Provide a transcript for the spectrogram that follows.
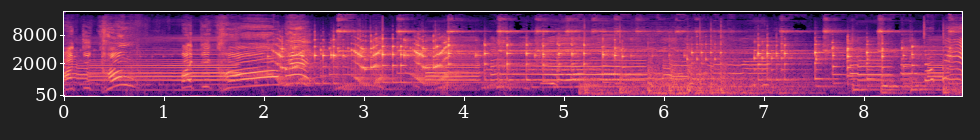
ปฏิคังปฏิคังนี่เจ้าพี่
